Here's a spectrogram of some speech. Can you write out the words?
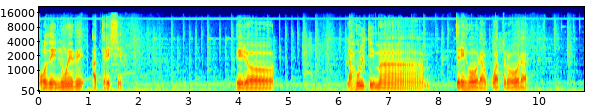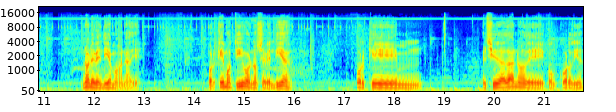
o de 9 a 13. Pero las últimas 3 horas o 4 horas no le vendíamos a nadie. ¿Por qué motivo no se vendía? Porque mm, el ciudadano de Concordia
